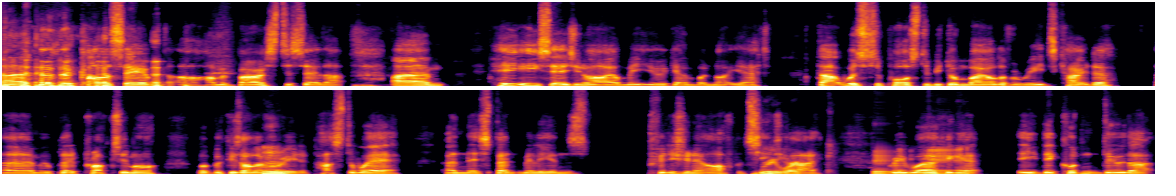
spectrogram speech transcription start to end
uh, the Colosseum. Oh, I'm embarrassed to say that. Um, he he says, you know, I'll meet you again, but not yet. That was supposed to be done by Oliver Reed's character, um, who played Proximo, but because Oliver Hmm. Reed had passed away and they spent millions finishing it off with CGI, Rework- reworking Yeah. it, he, they couldn't do that.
